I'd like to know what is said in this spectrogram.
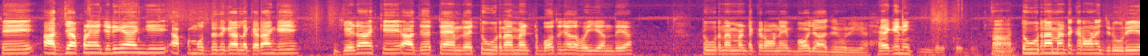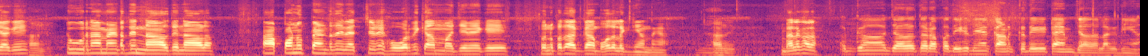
ਤੇ ਅੱਜ ਆਪਣੀਆਂ ਜਿਹੜੀਆਂ ਕਿ ਆਪਾਂ ਮੁੱਦੇ ਤੇ ਗੱਲ ਕਰਾਂਗੇ, ਜਿਹੜਾ ਕਿ ਅੱਜ ਦੇ ਟਾਈਮ ਦੇ ਟੂਰਨਾਮੈਂਟ ਬਹੁਤ ਜ਼ਿਆਦਾ ਹੋਈ ਜਾਂਦੇ ਆ। ਟੂਰਨਾਮੈਂਟ ਕਰਾਉਣੇ ਬਹੁਤ ਜ਼ਿਆਦਾ ਜ਼ਰੂਰੀ ਆ ਹੈ ਕਿ ਨਹੀਂ? ਬਿਲਕੁਲ ਹਾਂ ਟੂਰਨਾਮੈਂਟ ਕਰਾਉਣੇ ਜ਼ਰੂਰੀ ਹੈਗੇ। ਹਾਂਜੀ। ਟੂਰਨਾਮੈਂਟ ਦੇ ਨਾਲ ਦੇ ਨਾਲ ਆਪਾਂ ਨੂੰ ਪਿੰਡ ਦੇ ਵਿੱਚ ਜਿਹੜੇ ਹੋਰ ਵੀ ਕੰਮ ਆ ਜਿਵੇਂ ਕਿ ਤੁਹਾਨੂੰ ਪਤਾ ਅੱਗਾਂ ਬਹੁਤ ਲੱਗੀਆਂ ਹੁੰਦੀਆਂ। ਹਾਂਜੀ। ਬਿਲਕੁਲ। ਅੱਗਾ ਜ਼ਿਆਦਾਤਰ ਆਪਾਂ ਦੇਖਦੇ ਹਾਂ ਕਣਕ ਦੇ ਟਾਈਮ ਜ਼ਿਆਦਾ ਲੱਗਦੀਆਂ।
